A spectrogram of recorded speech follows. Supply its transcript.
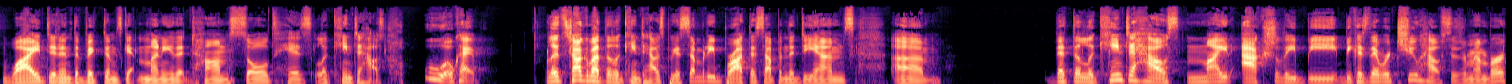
why didn't the victims get money that Tom sold his La Quinta house? Ooh, okay. Let's talk about the La Quinta house because somebody brought this up in the DMs. Um, that the La Quinta house might actually be because there were two houses, remember,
